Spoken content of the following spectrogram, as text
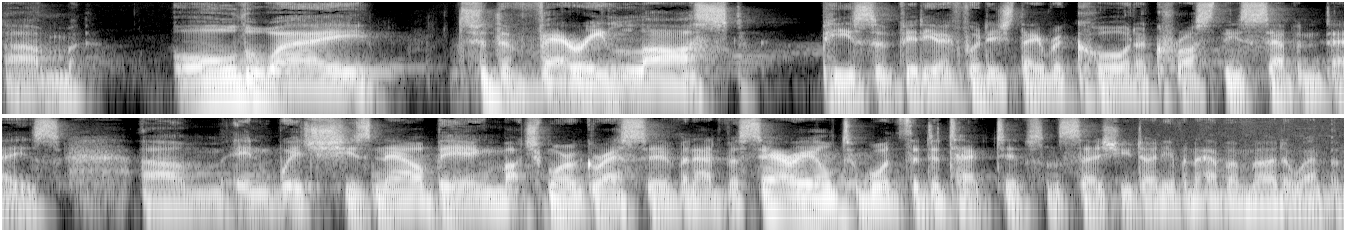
Um, all the way to the very last piece of video footage they record across these seven days, um, in which she's now being much more aggressive and adversarial towards the detectives and says, You don't even have a murder weapon.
